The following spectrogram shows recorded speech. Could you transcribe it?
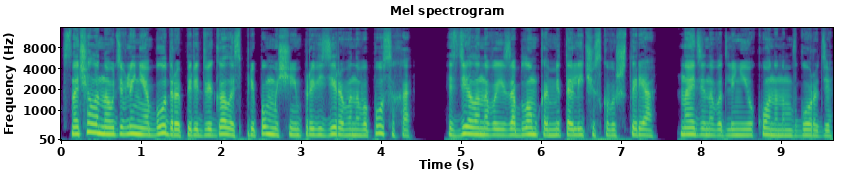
сначала на удивление бодро передвигалась при помощи импровизированного посоха сделанного из обломка металлического штыря, найденного для нее Конаном в городе,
